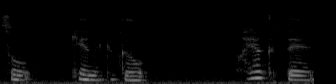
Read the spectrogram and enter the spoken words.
そう K の曲を。早くて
